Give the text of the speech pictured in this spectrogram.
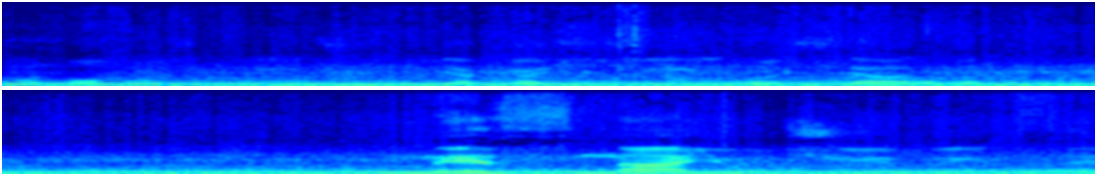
гумову стрічку, яка щільно сяде. Не знаю, чи ви це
